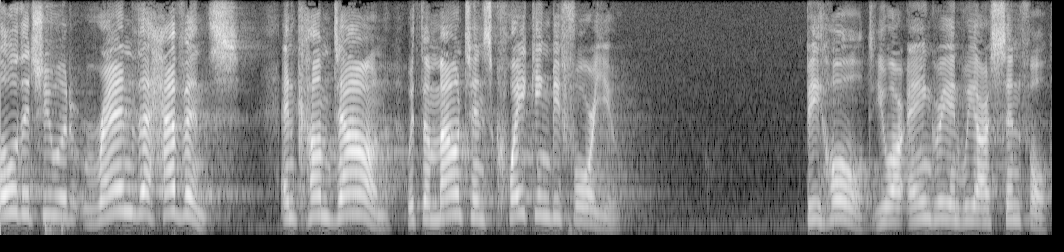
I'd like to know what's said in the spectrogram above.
Oh, that you would rend the heavens and come down with the mountains quaking before you. Behold, you are angry and we are sinful.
